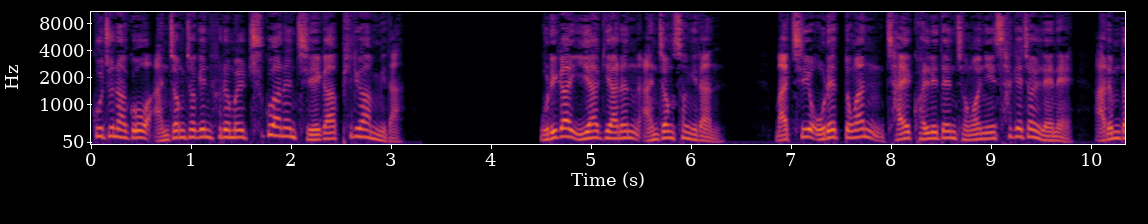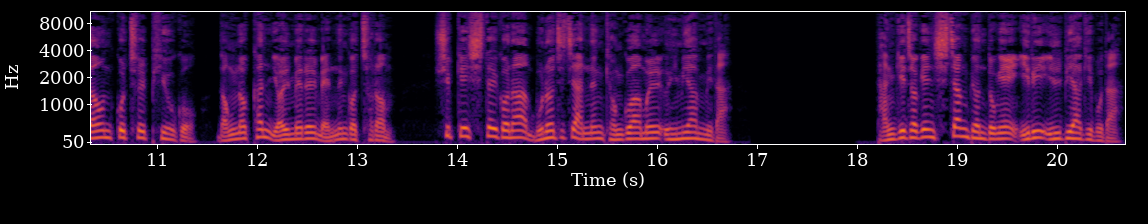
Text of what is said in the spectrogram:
꾸준하고 안정적인 흐름을 추구하는 지혜가 필요합니다. 우리가 이야기하는 안정성이란 마치 오랫동안 잘 관리된 정원이 사계절 내내 아름다운 꽃을 피우고 넉넉한 열매를 맺는 것처럼 쉽게 시들거나 무너지지 않는 견고함을 의미합니다. 단기적인 시장 변동에 일이 일비하기보다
